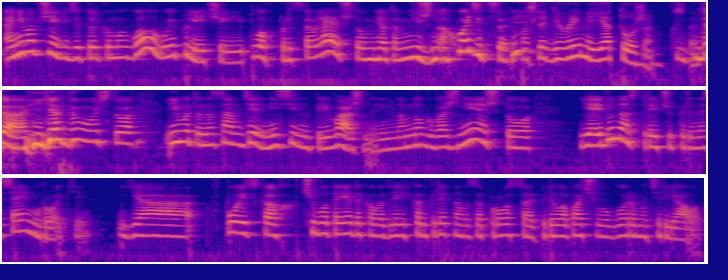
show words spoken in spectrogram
они вообще видят только мою голову и плечи и плохо представляют, что у меня там ниже находится. В последнее время я тоже, кстати. Да, я думаю, что им это на самом деле не сильно-то и важно. Им намного важнее, что я иду навстречу, перенося им уроки. Я в поисках чего-то эдакого для их конкретного запроса перелопачиваю горы материалов.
